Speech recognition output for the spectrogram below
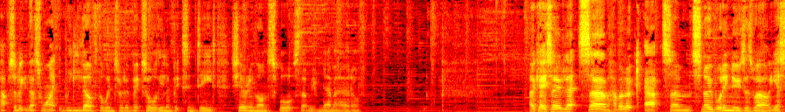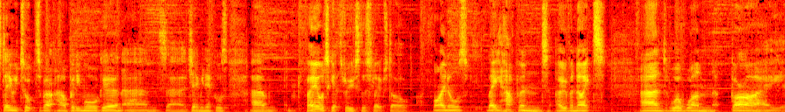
Absolutely. That's why we love the Winter Olympics, or the Olympics indeed, cheering on sports that we've never heard of. Okay, so let's um, have a look at some snowboarding news as well. Yesterday we talked about how Billy Morgan and uh, Jamie Nicholls um, failed to get through to the slopestyle finals. They happened overnight and were won by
